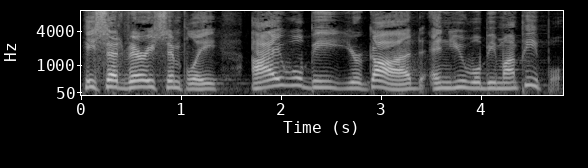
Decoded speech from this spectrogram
He said very simply, I will be your God and you will be my people.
